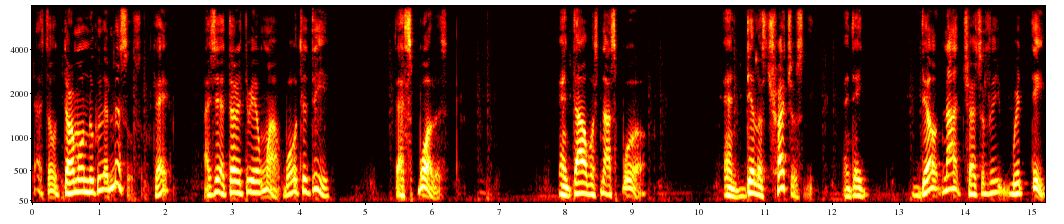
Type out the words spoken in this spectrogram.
That's those thermonuclear missiles, okay? Isaiah 33 and 1. Woe to thee that spoilers, and thou wast not spoiled, and dealest treacherously, and they dealt not treacherously with thee.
